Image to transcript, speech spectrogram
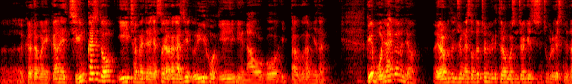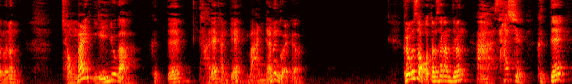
어, 그러다 보니까 지금까지도 이 점에 대해서 여러 가지 의혹이 나오고 있다고 합니다. 그게 뭐냐 하면은요. 여러분들 중에서도 좀 이렇게 들어보신 적이 있으신지 모르겠습니다만은 정말 인류가 그때 달에 간 게 맞냐는 거예요. 그러면서 어떤 사람들은 아 사실 그때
